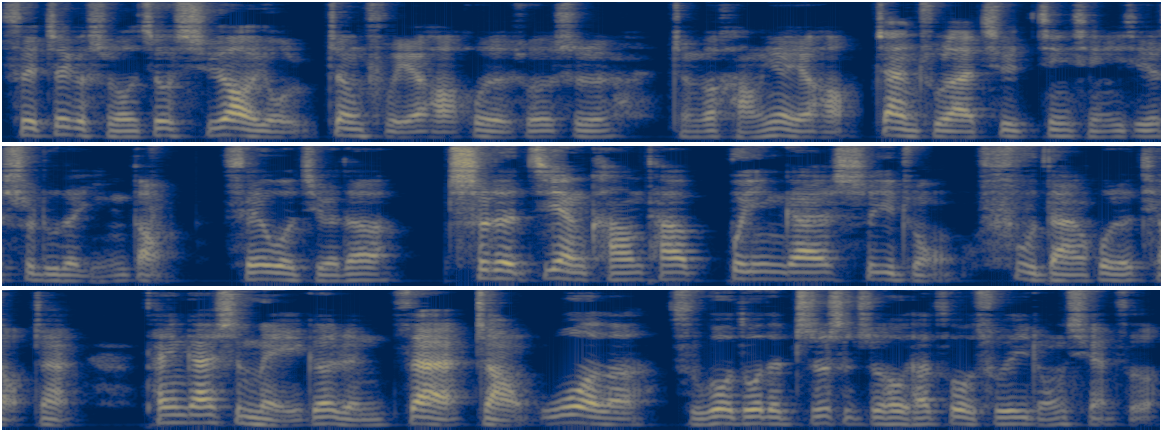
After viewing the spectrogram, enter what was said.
所以这个时候就需要有政府也好，或者说是整个行业也好，站出来去进行一些适度的引导。所以我觉得吃的健康，它不应该是一种负担或者挑战，它应该是每一个人在掌握了足够多的知识之后，他做出的一种选择。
